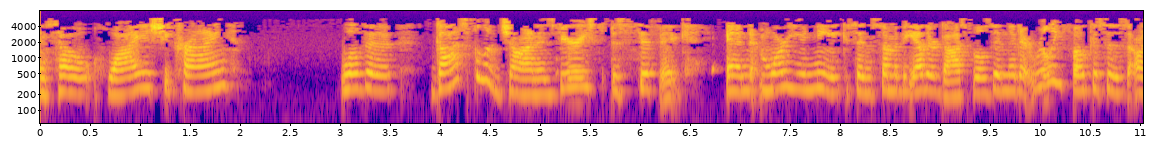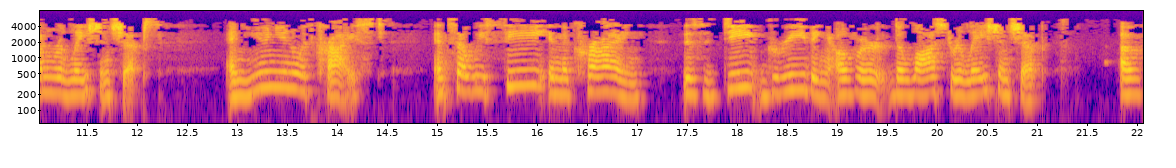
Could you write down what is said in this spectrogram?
And so, why is she crying? Well, the Gospel of John is very specific and more unique than some of the other Gospels in that it really focuses on relationships and union with Christ. And so we see in the crying this deep grieving over the lost relationship of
